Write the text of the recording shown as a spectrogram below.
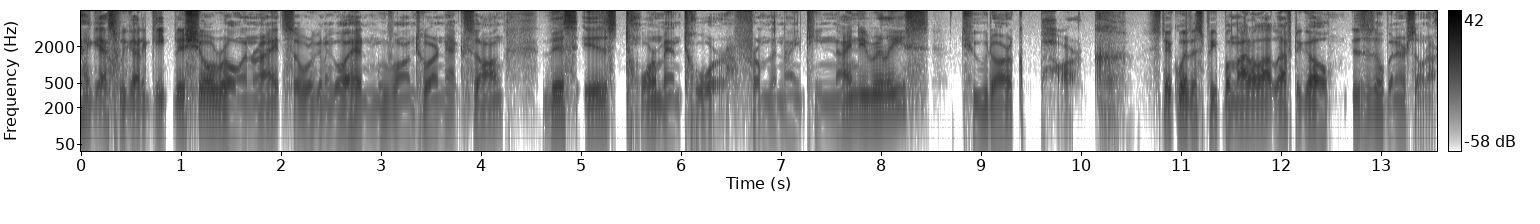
I guess we got to keep this show rolling, right? So we're going to go ahead and move on to our next song. This is Tormentor from the 1990 release, Too Dark Park. Stick with us, people. Not a lot left to go. This is Open Air Sonar.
